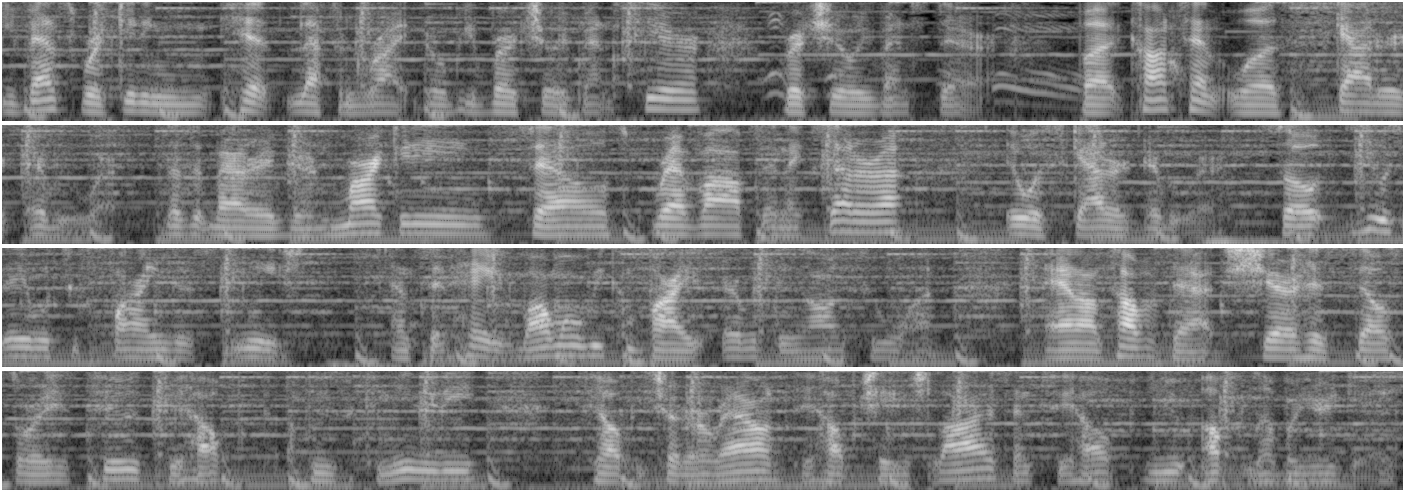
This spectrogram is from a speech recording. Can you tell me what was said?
Events were getting hit left and right. There would be virtual events here, virtual events there. But content was scattered everywhere. Doesn't matter if you're in marketing, sales, RevOps, and etc. It was scattered everywhere. So he was able to find this niche and said, hey, why won't we combine everything onto one? And on top of that, share his sales stories too to help boost the community, to help each other around, to help change lives, and to help you up level your game.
